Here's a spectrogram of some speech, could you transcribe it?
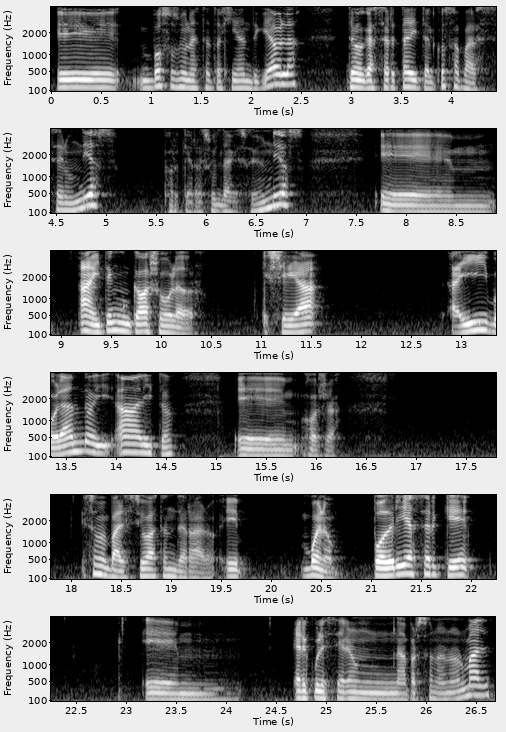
Eh, vos sos una estatua gigante que habla. Tengo que hacer tal y tal cosa para ser un dios. Porque resulta que soy un dios. Eh, ah, y tengo un caballo volador. Que llega ahí volando y... Ah, listo. Eh, joya. Eso me pareció bastante raro. Eh, bueno, podría ser que Hércules era una persona normal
